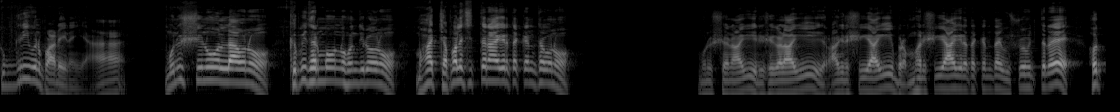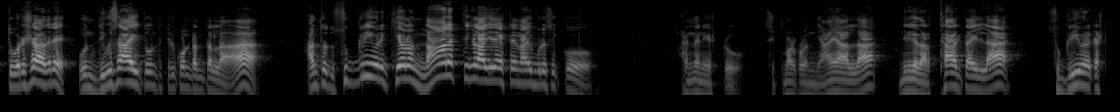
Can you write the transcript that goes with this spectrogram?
ಸುಗ್ರೀವನ ಪಾಡೇನಯ್ಯ. ಮನುಷ್ಯನೂ ಅಲ್ಲ ಅವನು, ಕಪಿಧರ್ಮವನ್ನು ಹೊಂದಿರೋನು ಮಹಾ ಚಪಲಚಿತ್ತನಾಗಿರ್ತಕ್ಕಂಥವನು ಮನುಷ್ಯನಾಗಿ, ಋಷಿಗಳಾಗಿ ರಾಜಋಷಿಯಾಗಿ ಬ್ರಹ್ಮರ್ಷಿಯಾಗಿರತಕ್ಕಂಥ ವಿಶ್ವಮಿತ್ರರೇ, ಹತ್ತು ವರ್ಷ ಆದರೆ ಒಂದು ದಿವಸ ಆಯಿತು ಅಂತ ತಿಳ್ಕೊಂಡಂತಲ್ಲ, ಅಂಥದ್ದು ಸುಗ್ರೀವನ ಕೇವಲ ನಾಲ್ಕು ತಿಂಗಳಾಗಿದೆ ಅಷ್ಟೇ ನಾವಿಬ್ಬರು ಸಿಕ್ಕು. ಅಣ್ಣನ ಎಷ್ಟು ಸಿಟ್ಟು ಮಾಡ್ಕೊಳ್ಳೋ ನ್ಯಾಯ ಅಲ್ಲ, ನಿನಗದು ಅರ್ಥ ಆಗ್ತಾ ಇಲ್ಲ, ಸುಗ್ರೀವನ ಕಷ್ಟ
